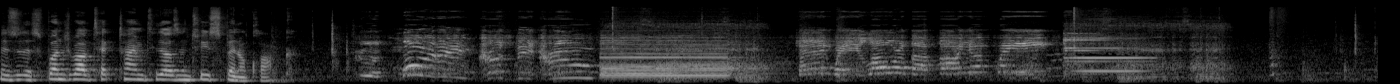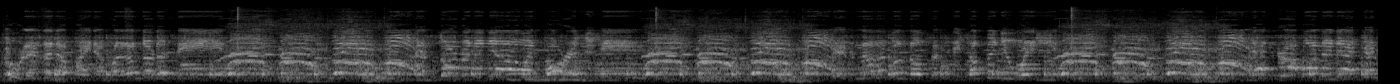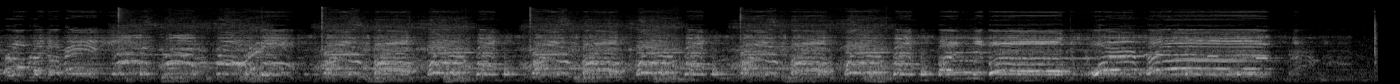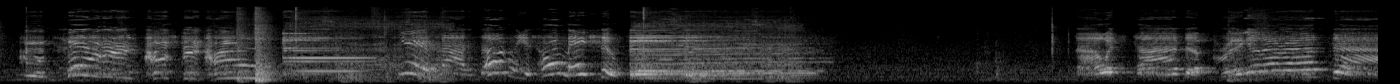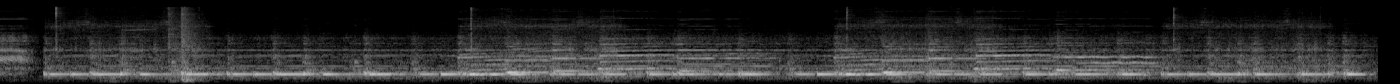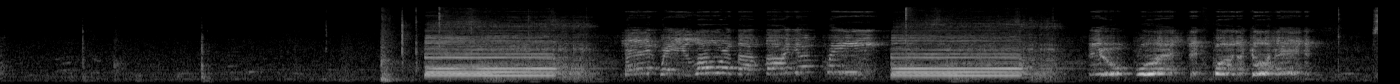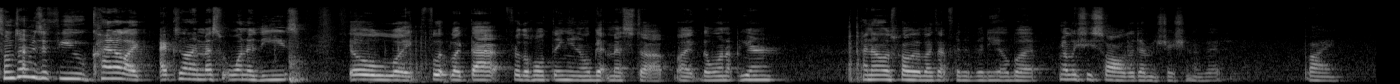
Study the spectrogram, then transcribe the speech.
This is a SpongeBob Tech Time 2002 spin o clock. Sometimes if you kind of like accidentally mess with one of these, it'll like flip like that for the whole thing and it'll get messed up. Like the one up here. I know it's probably like that for the video, but at least you saw the demonstration of it. Bye.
